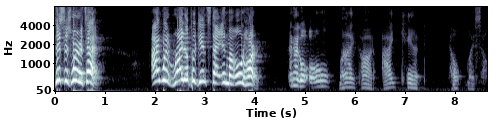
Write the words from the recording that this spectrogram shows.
This is where it's at. I went right up against that in my own heart. And I go, oh my God, I can't help myself.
